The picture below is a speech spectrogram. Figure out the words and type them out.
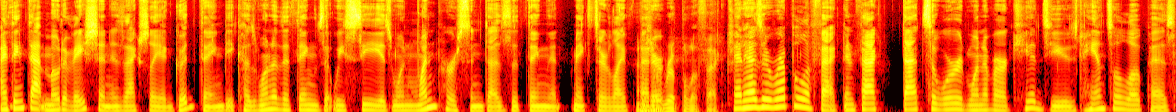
I think that motivation is actually a good thing because one of the things that we see is when one person does the thing that makes their life Has better, a ripple effect. It has a ripple effect. In fact, that's a word one of our kids used, Hansel Lopez.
